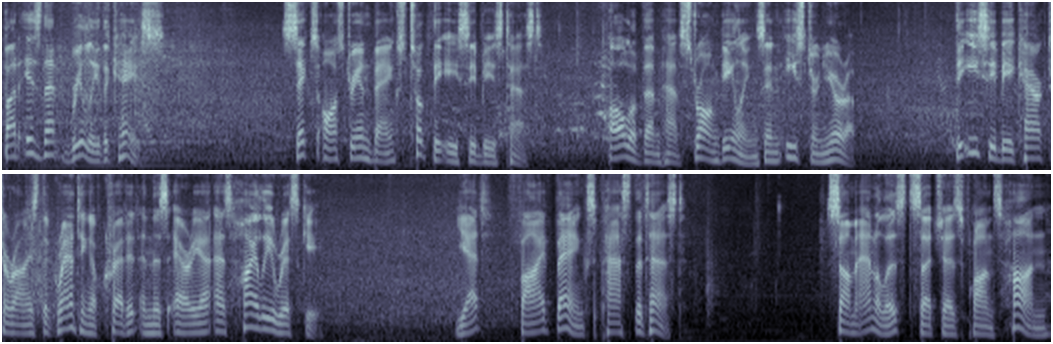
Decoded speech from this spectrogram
But is that really the case? Six Austrian banks took the ECB's test. All of them have strong dealings in Eastern Europe. The ECB characterized the granting of credit in this area as highly risky. Yet, five banks passed the test. Some analysts, such as Franz Hahn,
